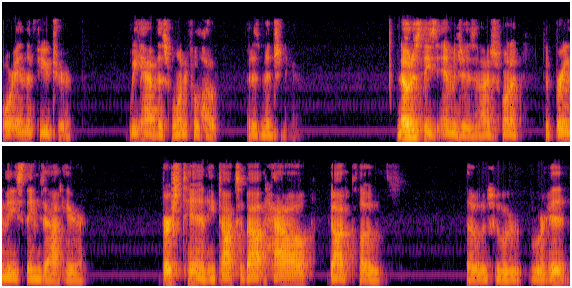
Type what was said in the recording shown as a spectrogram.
or in the future, we have this wonderful hope that is mentioned here. Notice these images, and I just want to, to bring these things out here. Verse 10, he talks about how God clothes those who are, who are his.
